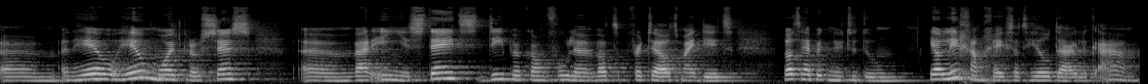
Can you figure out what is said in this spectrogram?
um, een heel, heel mooi proces um, waarin je steeds dieper kan voelen: wat vertelt mij dit? Wat heb ik nu te doen? Jouw lichaam geeft dat heel duidelijk aan.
